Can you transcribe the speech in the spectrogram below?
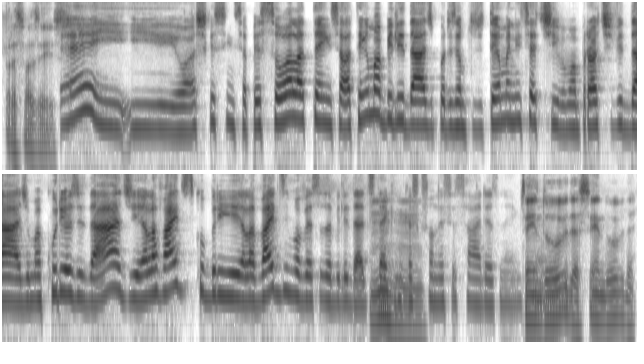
para fazer isso. É, e, e, eu acho que assim, se a pessoa ela tem, se ela tem uma habilidade, por exemplo, de ter uma iniciativa, uma proatividade, uma curiosidade, ela vai descobrir, ela vai desenvolver essas habilidades uhum. técnicas que são necessárias, né? Então... Sem dúvida, sem dúvida.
